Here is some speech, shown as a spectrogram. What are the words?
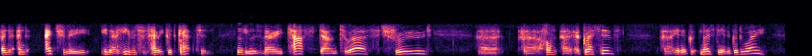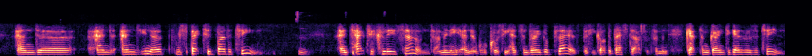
and and actually, you know, he was a very good captain. He was very tough, down to earth, shrewd, uh, aggressive, uh, in a mostly in a good way, and uh, and and you know, respected by the team and tactically sound. I mean, he, and of course he had some very good players, but he got the best out of them and kept them going together as a team.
